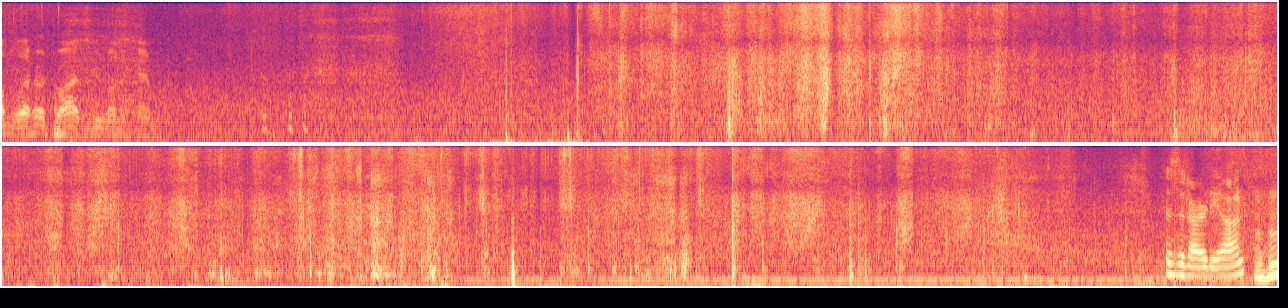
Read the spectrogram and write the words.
I'll let her drive you run the camera. Is it already on? Mm-hmm.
